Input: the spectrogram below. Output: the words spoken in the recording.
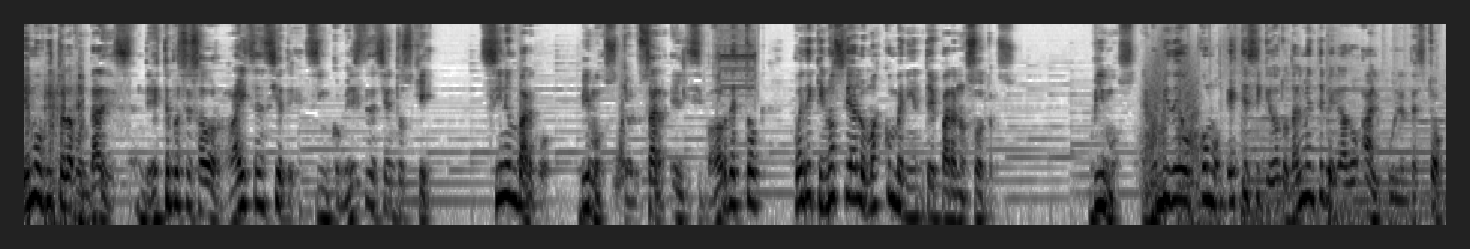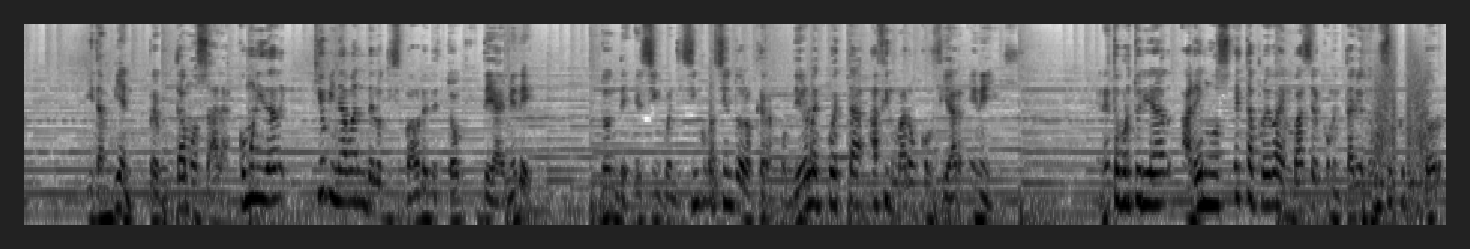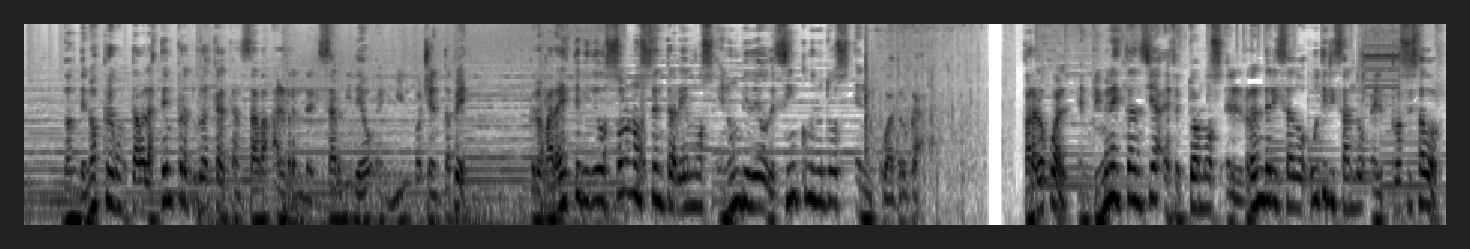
Hemos visto las bondades de este procesador Ryzen 7 5700G. Sin embargo, vimos que al usar el disipador de stock puede que no sea lo más conveniente para nosotros. Vimos en un video cómo este se quedó totalmente pegado al cooler de stock. Y también preguntamos a la comunidad qué opinaban de los disipadores de stock de AMD, donde el 55% de los que respondieron la encuesta afirmaron confiar en ellos. En esta oportunidad haremos esta prueba en base al comentario de un suscriptor donde nos preguntaba las temperaturas que alcanzaba al renderizar video en 1080p. Pero para este video solo nos centraremos en un video de 5 minutos en 4K. Para lo cual, en primera instancia efectuamos el renderizado utilizando el procesador,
